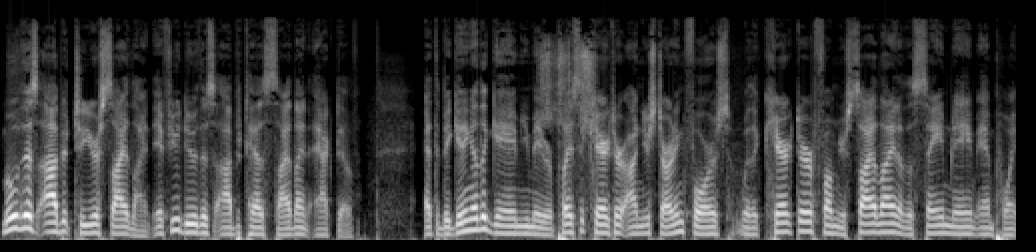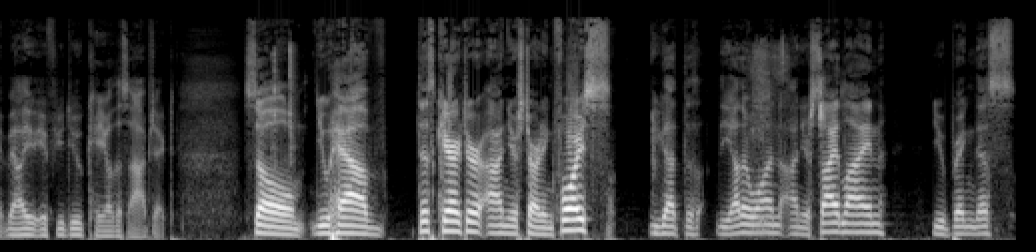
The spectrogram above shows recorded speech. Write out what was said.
move this object to your sideline. If you do, this object has sideline active. At the beginning of the game, you may replace a character on your starting force with a character from your sideline of the same name and point value if you do KO this object. So you have this character on your starting force. You got the the other one on your sideline. You bring this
